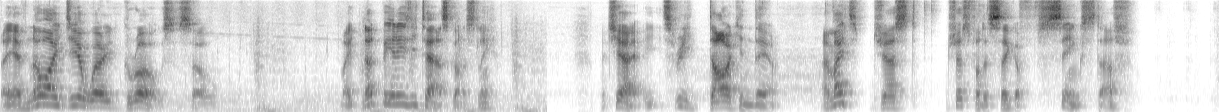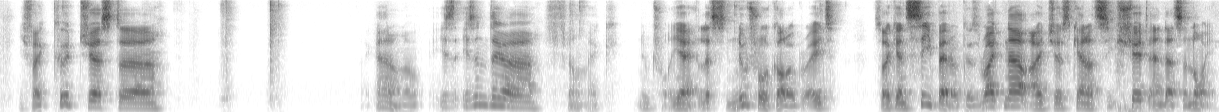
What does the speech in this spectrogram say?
I have no idea where it grows, so might not be an easy task, honestly. But yeah, it's really dark in there. I might just, just for the sake of seeing stuff, if I could just, uh, I don't know, is, isn't there a filmic neutral? Yeah, let's neutral color grade so I can see better, because right now I just cannot see shit and that's annoying.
